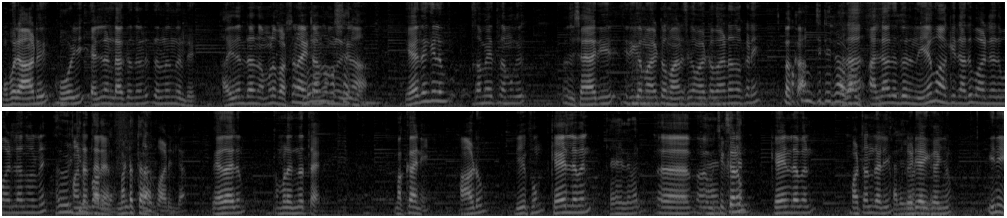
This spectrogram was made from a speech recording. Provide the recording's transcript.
മൂപ്പര് ആട് കോഴി എല്ലാം ഉണ്ടാക്കുന്നുണ്ട് തിന്നുന്നുണ്ട്. അതിനെന്താ നമ്മൾ ഭക്ഷണമായിട്ടാണ് നമ്മൾ ഇരിക്കുന്നത് ഏതെങ്കിലും സമയത്ത് നമുക്ക് ശാരീരികമായിട്ടോ മാനസികമായിട്ടോ വേണ്ട നോക്കണേ വെക്കാം. അല്ലാതെ ഇതൊരു നിയമമാക്കിയിട്ട് അത് പാടില്ല അത് പാടില്ല എന്ന് പറഞ്ഞ് പാടില്ല. മണ്ടത്തരാണ്. പാടില്ല. ഏതായാലും നമ്മൾ ഇന്നത്തെ മക്കാനി ആടും ബീഫും കെ ലെവൻ ചിക്കനും കെ എൻ ലെവൻ മട്ടൺ തലയും റെഡിയായി കഴിഞ്ഞു. ഇനി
